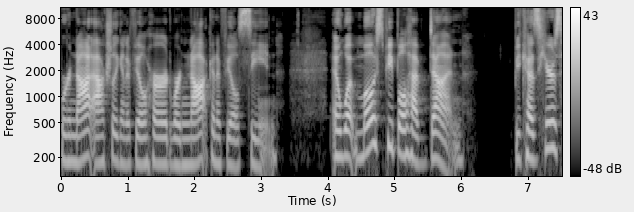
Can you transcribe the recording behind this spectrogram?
we're not actually going to feel heard. We're not going to feel seen. And what most people have done because here's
